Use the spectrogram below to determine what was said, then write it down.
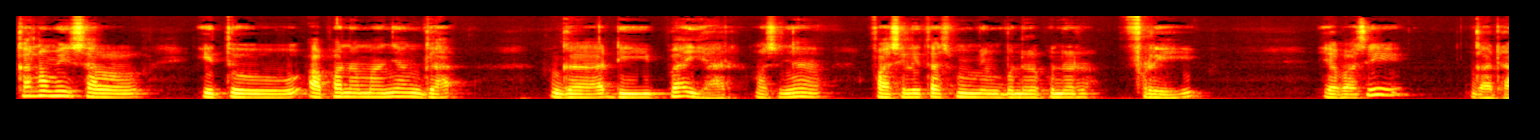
kalau misal itu apa namanya nggak nggak dibayar maksudnya fasilitas umum yang benar-benar free ya pasti nggak ada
